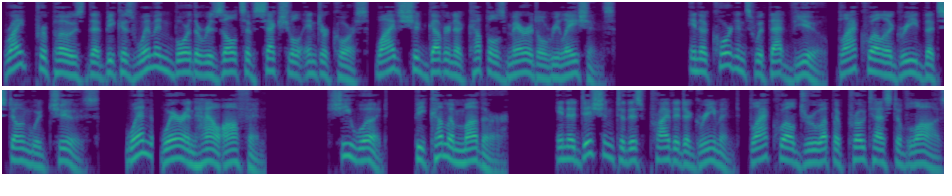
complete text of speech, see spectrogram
Wright proposed that because women bore the results of sexual intercourse, wives should govern a couple's marital relations. In accordance with that view, Blackwell agreed that Stone would choose, "...when, where and how often," she would "...become a mother." In addition to this private agreement, Blackwell drew up a protest of laws,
